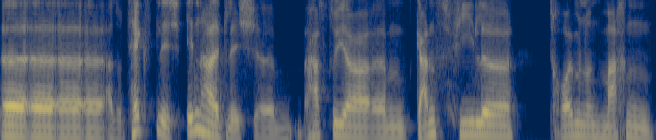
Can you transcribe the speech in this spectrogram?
äh, äh, äh also textlich, inhaltlich, äh, hast du ja ähm, ganz viele Träumen und Machen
